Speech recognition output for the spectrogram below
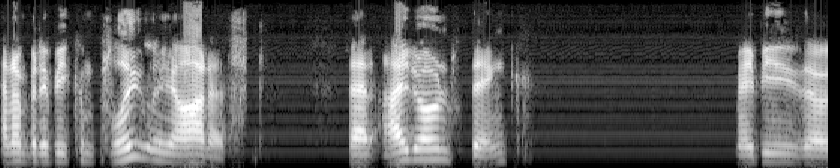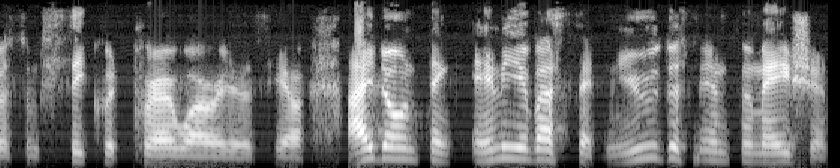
And I'm going to be completely honest that I don't think, maybe there are some secret prayer warriors here, I don't think any of us that knew this information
